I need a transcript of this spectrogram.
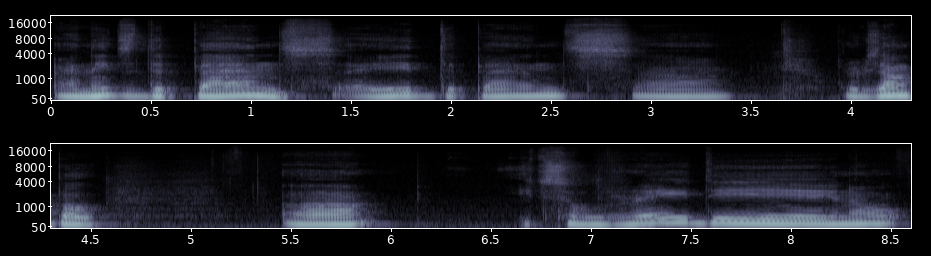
and it depends it depends uh, for example uh, it's already you know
